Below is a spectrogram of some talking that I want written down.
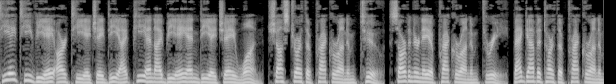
Tatvarthadipnibandha 1, Shastrartha Prakaranam 2, Sarvanirnaya Prakaranam 3, Bhagavatartha Prakaranam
